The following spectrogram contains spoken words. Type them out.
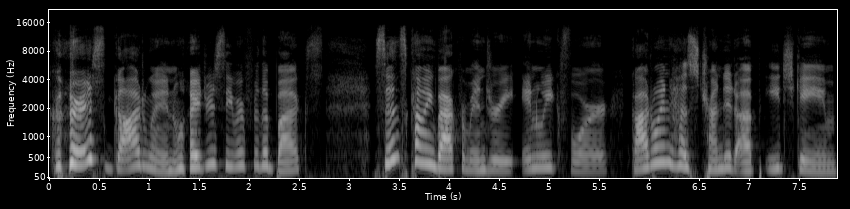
Chris Godwin, wide receiver for the Bucks. Since coming back from injury in week 4, Godwin has trended up each game.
